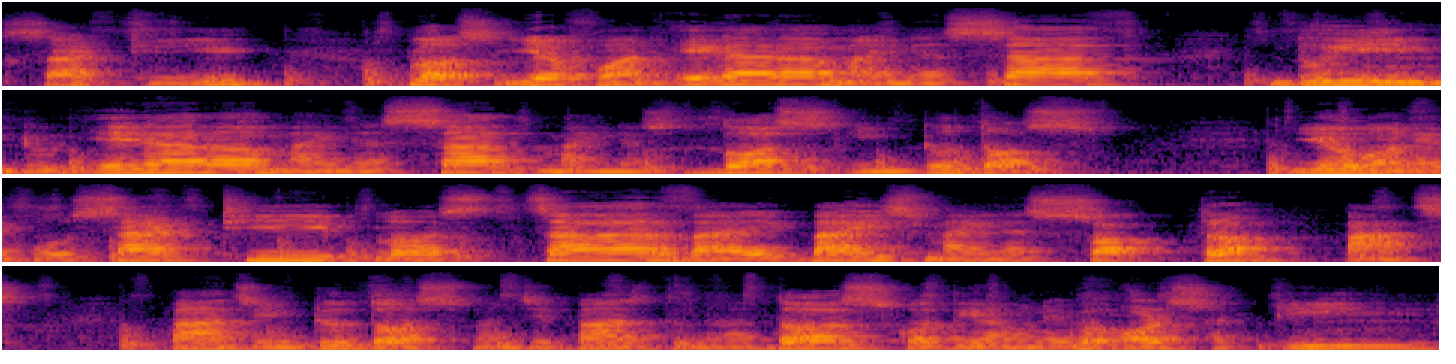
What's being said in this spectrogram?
साठी प्लस एफ वान एघार माइनस सात दुई इन्टु एघार माइनस सात माइनस दस इन्टु दस। यो भनेको साठी प्लस चार बाई बाइस माइनस सत्र पाँच। पाँच इन्टु दस भनेपछि पाँच दुना दस कति आउने भयो? अडसट्ठी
